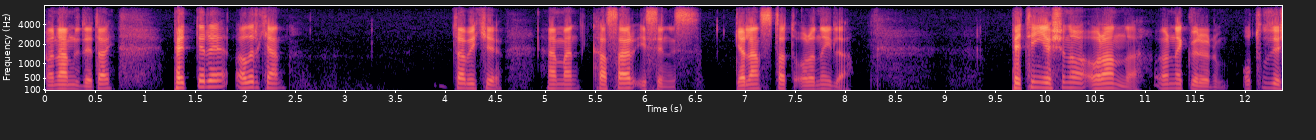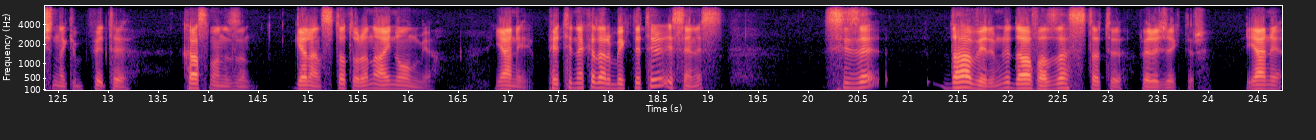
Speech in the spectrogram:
önemli detay. Petleri alırken tabii ki hemen kasar iseniz gelen stat oranıyla petin yaşına oranla örnek veriyorum 30 yaşındaki bir peti kasmanızın gelen stat oranı aynı olmuyor. Yani peti ne kadar bekletir iseniz size daha verimli, daha fazla statü verecektir. Yani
